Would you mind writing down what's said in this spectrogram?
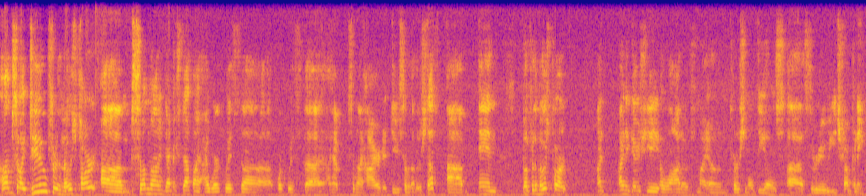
Um, so I do for the most part. Um, some non-endemic stuff I, I work with. Uh, work with. Uh, I have someone I hire to do some of the other stuff. Um, and but for the most part, I, I negotiate a lot of my own personal deals uh, through each company.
